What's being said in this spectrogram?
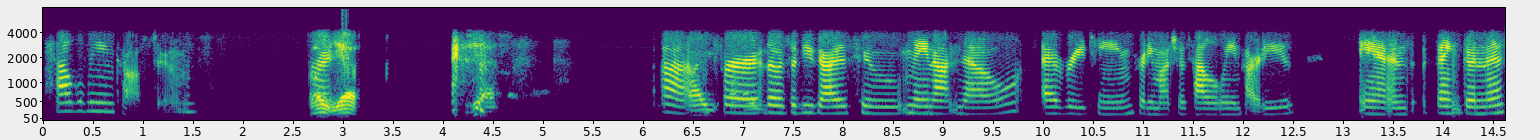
Halloween costumes. Oh, yes. Yes. um, I, for I, those of you guys who may not know, every team pretty much has Halloween parties. And thank goodness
